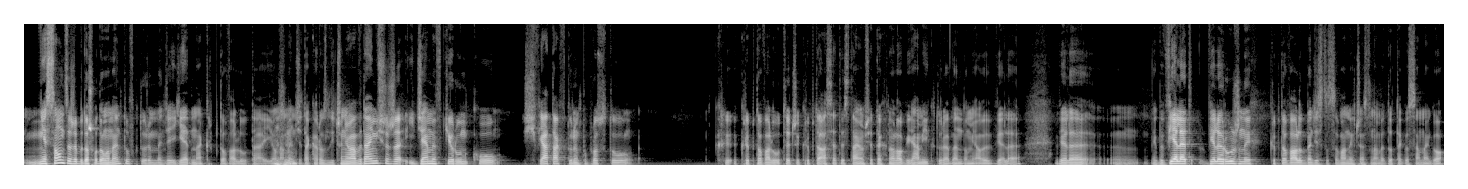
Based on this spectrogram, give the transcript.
nie sądzę, żeby doszło do momentu, w którym będzie jedna kryptowaluta i ona mhm. będzie taka rozliczeniowa. Wydaje mi się, że idziemy w kierunku świata, w którym po prostu kryptowaluty czy kryptoasety stają się technologiami, które będą miały wiele, wiele, jakby wiele, wiele różnych kryptowalut będzie stosowanych często nawet do tego samego,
